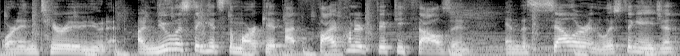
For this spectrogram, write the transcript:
or an interior unit. A new listing hits the market at 550,000 and the seller and listing agent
